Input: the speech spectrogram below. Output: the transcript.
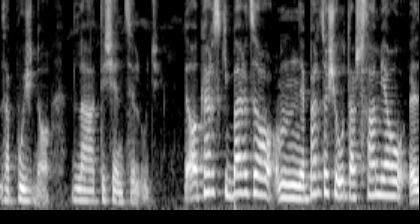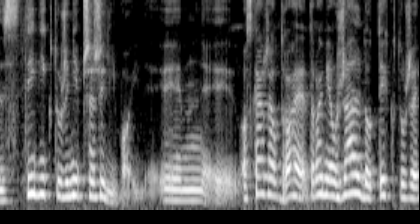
za późno dla tysięcy ludzi. Karski bardzo, mm, bardzo się utożsamiał z tymi, którzy nie przeżyli wojny. Y, Oskarżał trochę, trochę miał żal do tych, którzy,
